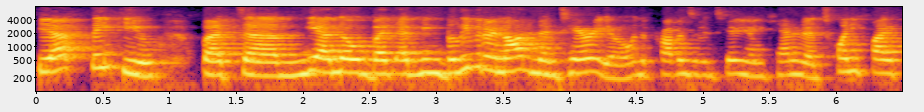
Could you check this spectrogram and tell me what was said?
Yeah, thank you. But um, yeah, no, but I mean, believe it or not, in Ontario, in the province of Ontario in Canada, 25%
